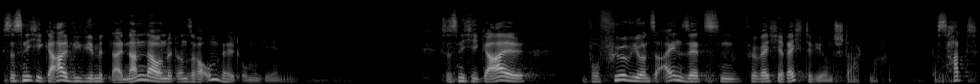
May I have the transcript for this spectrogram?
Es ist nicht egal, wie wir miteinander und mit unserer Umwelt umgehen. Es ist nicht egal, wofür wir uns einsetzen, für welche Rechte wir uns stark machen. Das hat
